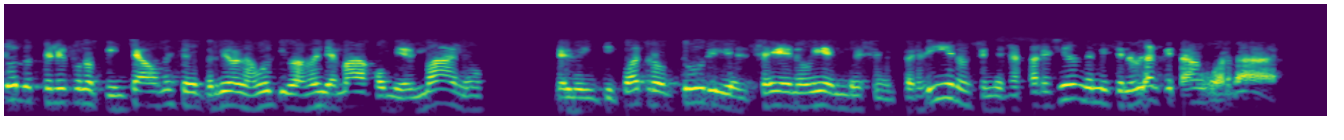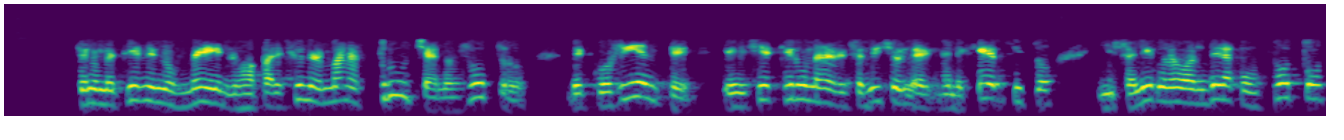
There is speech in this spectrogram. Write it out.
todos los teléfonos pinchados, me se perdieron las últimas dos llamadas con mi hermano, del 24 de octubre y del 6 de noviembre, se me perdieron, se me desaparecieron de mi celular que estaban guardadas, se nos metían en los mails, nos apareció una hermana trucha nosotros, de corriente, que decía que era una del servicio del, ejército y salía con una bandera con fotos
